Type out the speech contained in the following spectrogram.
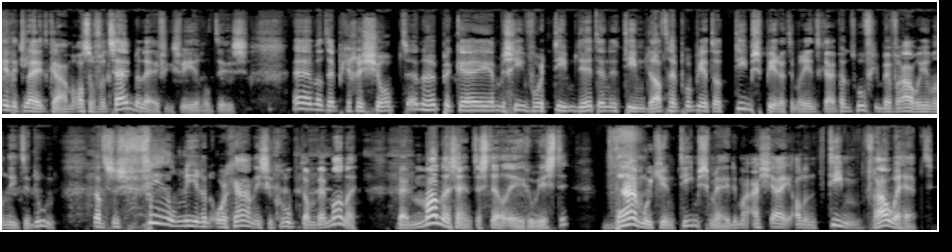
in de kleedkamer, alsof het zijn belevingswereld is. En wat heb je geshopt en huppakee, en misschien voor team dit en het team dat. Hij probeert dat teamspirit er maar in te krijgen, dat hoef je bij vrouwen helemaal niet te doen. Dat is dus veel meer een organische groep dan bij mannen. Bij mannen zijn een stel egoïsten. Daar moet je een team smeden. Maar als jij al een team vrouwen hebt.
